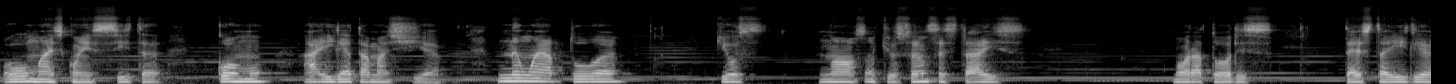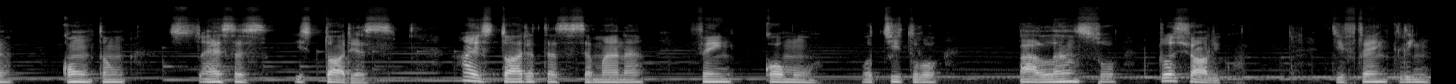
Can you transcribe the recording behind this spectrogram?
ou mais conhecida como a Ilha da Magia. Não é à toa que os, nossos, que os ancestrais moradores desta ilha contam essas histórias. A história dessa semana vem como o título Balanço Prosjólico de Franklin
